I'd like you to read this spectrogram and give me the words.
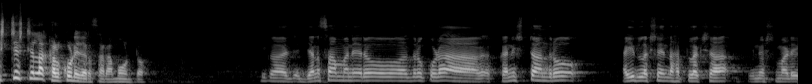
ಎಷ್ಟೆಷ್ಟೆಲ್ಲ ಕಳ್ಕೊಂಡಿದ್ದಾರೆ ಸರ್ ಅಮೌಂಟು ಈಗ ಜನಸಾಮಾನ್ಯರು ಆದರೂ ಕೂಡ ಕನಿಷ್ಠ ಅಂದರೂ ಐದು ಲಕ್ಷದಿಂದ ಹತ್ತು ಲಕ್ಷ ಇನ್ವೆಸ್ಟ್ ಮಾಡಿ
